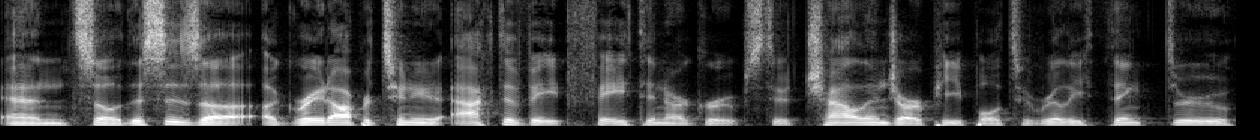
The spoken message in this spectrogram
And so this is a, a great opportunity to activate faith in our groups, to challenge our people to really think through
